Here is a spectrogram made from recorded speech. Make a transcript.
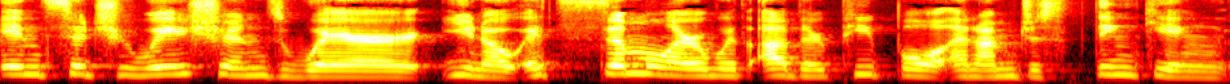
in situations where, you know, it's similar with other people and I'm just thinking,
